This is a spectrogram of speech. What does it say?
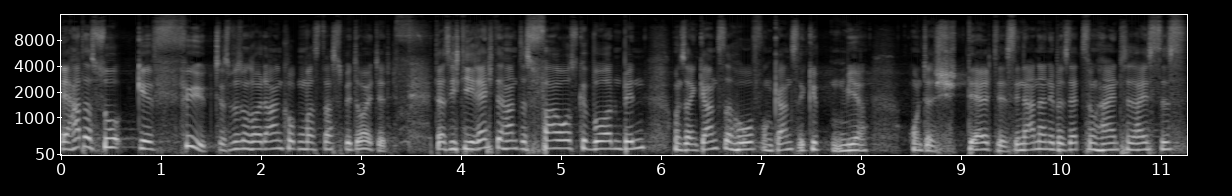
Er hat das so gefügt. Das müssen wir uns heute angucken, was das bedeutet. Dass ich die rechte Hand des Pharaos geworden bin und sein ganzer Hof und ganz Ägypten mir unterstellt ist. In einer anderen Übersetzung heißt es,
